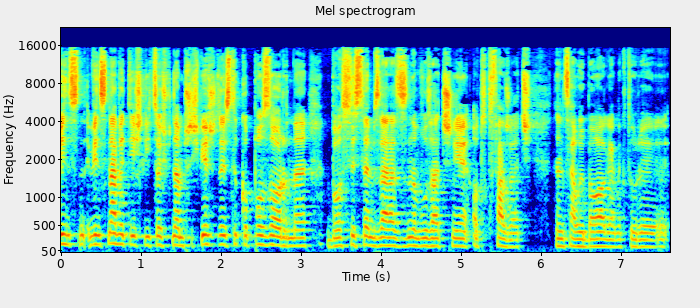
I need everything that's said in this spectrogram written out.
więc, więc nawet jeśli coś nam przyspieszy, to jest tylko pozorne, bo system zaraz znowu zacznie odtwarzać ten cały bałagan, który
